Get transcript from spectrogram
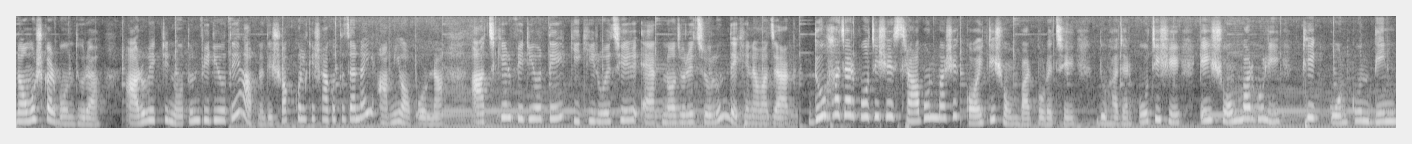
নমস্কার বন্ধুরা আরও একটি নতুন ভিডিওতে আপনাদের সকলকে স্বাগত জানাই, আমি অপর্ণা। আজকের ভিডিওতে কি কি রয়েছে এক নজরে চলুন দেখে নেওয়া যাক। দু হাজার পঁচিশে শ্রাবণ মাসে কয়টি সোমবার পড়েছে? দু হাজার পঁচিশে এই সোমবারগুলি ঠিক কোন কোন দিন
